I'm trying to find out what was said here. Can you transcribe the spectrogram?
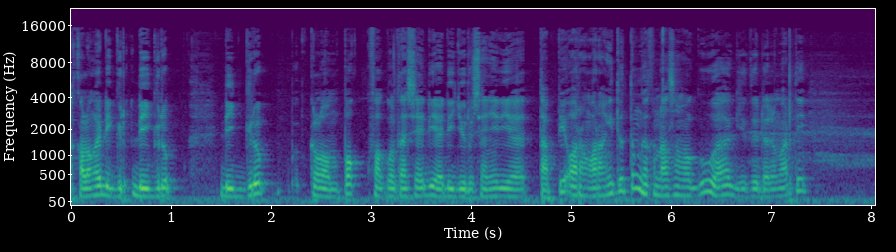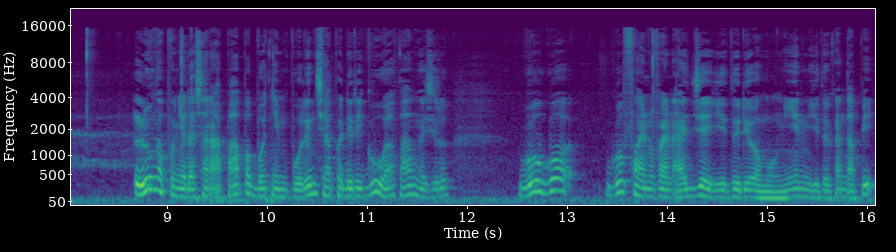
Kalau nggak di di grup di grup kelompok fakultasnya dia di jurusannya dia. Tapi orang-orang itu tuh nggak kenal sama gua gitu. Dalam arti lu nggak punya dasar apa-apa buat nyimpulin siapa diri gua paham gak sih lu? Gua gua gua fine fine aja gitu diomongin gitu kan. Tapi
